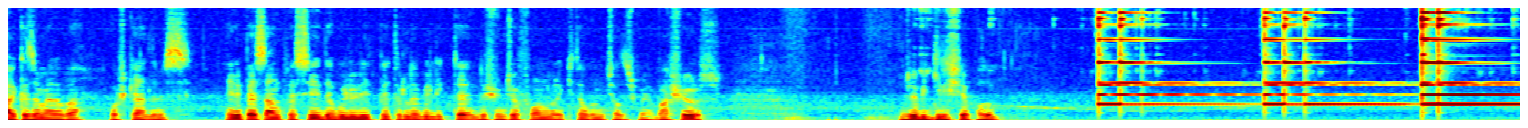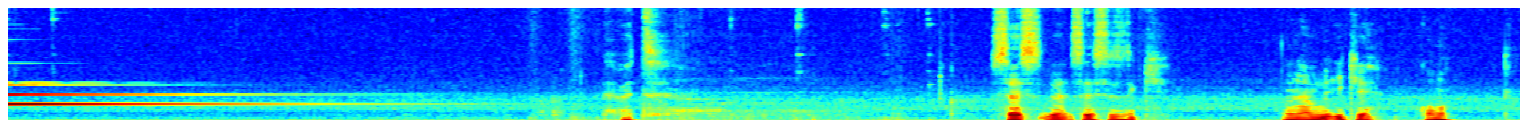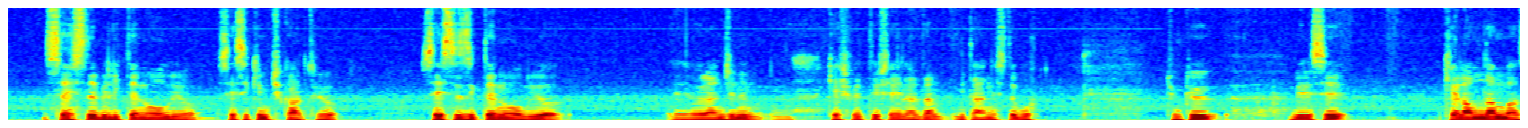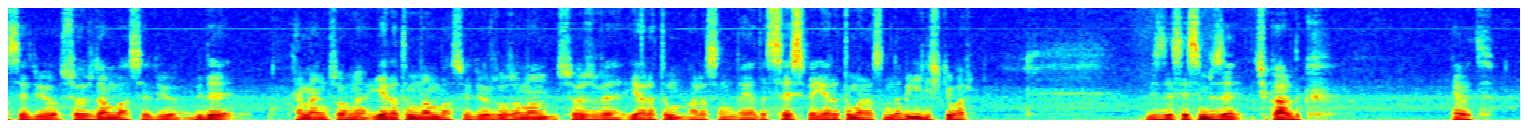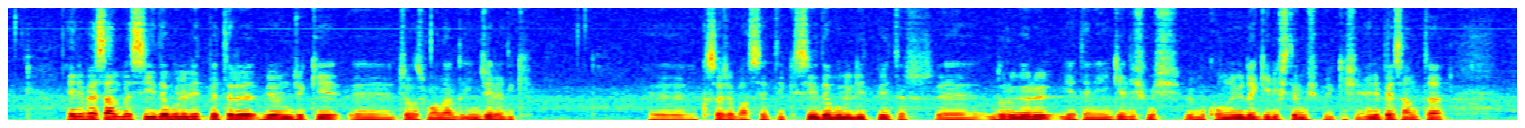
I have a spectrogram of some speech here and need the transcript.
Herkese merhaba, hoş geldiniz. Enipesant ve C.W. Leadbetter ile birlikte Düşünce Formları kitabını çalışmaya başlıyoruz. Önce bir giriş yapalım. Evet. Ses ve sessizlik önemli iki konu. Sesle birlikte ne oluyor? Sesi kim çıkartıyor? Sessizlikte ne oluyor? Ee, öğrencinin e, keşfettiği şeylerden bir tanesi de bu. Çünkü birisi kelamdan bahsediyor, sözden bahsediyor. Bir de hemen sonra yaratımdan bahsediyoruz. O zaman söz ve yaratım arasında ya da ses ve yaratım arasında bir ilişki var. Biz de sesimizi çıkardık. Evet. Annie Besant ve C.W. Leadbetter'ı bir önceki e, çalışmalarda inceledik. E, kısaca bahsettik. C.W. Leadbetter e, duru görü yeteneği gelişmiş ve bu konuyu da geliştirmiş bir kişi. Da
